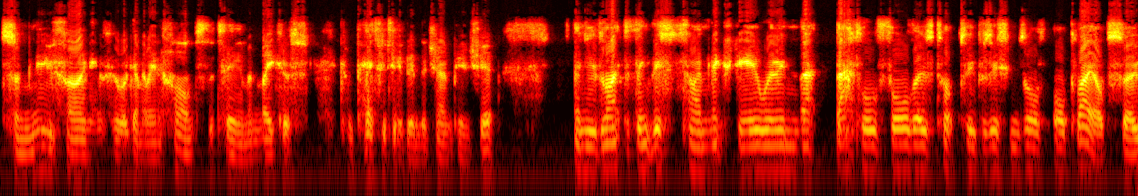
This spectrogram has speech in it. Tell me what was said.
some new signings who are going to enhance the team and make us competitive in the championship. And you'd like to think this time next year we're in that battle for those top two positions or, or playoffs. So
